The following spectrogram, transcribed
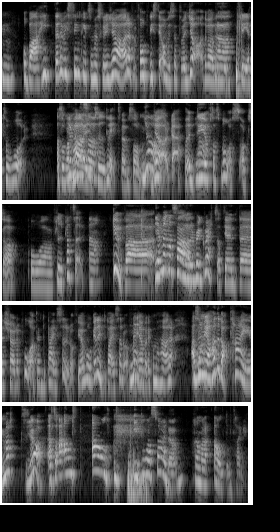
Mm. Och bara hittade, visste inte liksom hur jag skulle göra för folk visste obviously att det var jag. Det var liksom Ja. tre toor. Alltså man Ja, hör ju alltså- tydligt vem som Ja. gör det. Det är ju oftast bås också på flygplatser. Ja. Gud vad Ja, men alltså- fan regrets att jag inte körde på, att jag inte bajsade då. För jag vågade inte bajsa då för Nej. att jag bara, det kommer höra. Alltså Nej. om jag hade bara tajmat. Ja, alltså allt, allt, i båsvärlden handlar allt om timing.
